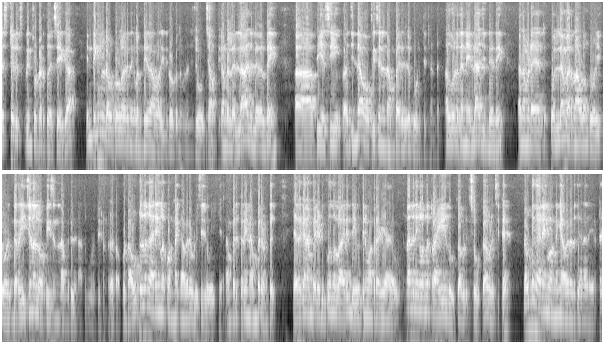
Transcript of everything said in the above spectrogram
ജസ്റ്റ് ഒരു സ്ക്രീൻഷോട്ട് എടുത്ത് വെച്ചേക്കുക. എന്തെങ്കിലും ഡൗട്ട് ഉള്ളവർ നിങ്ങൾ എന്ത് ചെയ്താൽ മതി? ഇതിലോട്ടൊന്ന് വിളിച്ച് ചോദിച്ചാൽ മതി. കണ്ടല്ലോ എല്ലാ ജില്ലകളുടെയും പി എസ് സി ജില്ലാ ഓഫീസിന്റെ നമ്പർ ഇതിൽ കൊടുത്തിട്ടുണ്ട്. അതുപോലെ തന്നെ എല്ലാ ജില്ലയുടെയും നമ്മുടെ കൊല്ലം എറണാകുളം കോഴിക്കോടിന്റെ റീജിയണൽ ഓഫീസിന്റെ നമ്പർ ഇതിനകത്ത് കൊടുത്തിട്ടുണ്ട് കേട്ടോ. അപ്പോൾ ഡൗട്ടുകളും കാര്യങ്ങളൊക്കെ ഉണ്ടെങ്കിൽ അവരെ വിളിച്ച് ചോദിക്കുക. നമ്പർ ഇത്രയും നമ്പർ ഉണ്ട്. ഏതൊക്കെ നമ്പർ എടുക്കും എന്നുള്ള കാര്യം ദൈവത്തിന് മാത്രമേ അറിയാവൂ. എന്നാലും നിങ്ങളൊന്ന് ട്രൈ ചെയ്ത് നോക്കുക വിളിച്ച് നോക്കുക വിളിച്ചിട്ട് ഡൗട്ടും കാര്യങ്ങളും ഉണ്ടെങ്കിൽ അടുത്ത് തന്നെ നേരിട്ട്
